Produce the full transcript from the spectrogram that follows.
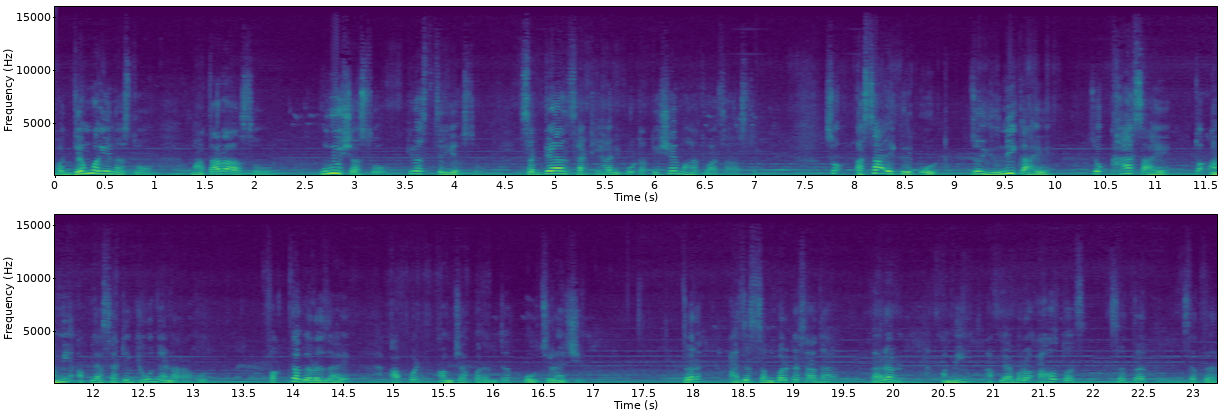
मध्यमवयीन असतो म्हातारा असो पुरुष असो किंवा स्त्री असो सगळ्यांसाठी हा रिपोर्ट अतिशय महत्त्वाचा असतो. सो असा एक रिपोर्ट जो युनिक आहे जो खास आहे तो आम्ही आपल्यासाठी घेऊन येणार आहोत. फक्त गरज आहे आपण आमच्यापर्यंत पोहोचण्याची. तर आजच संपर्क साधा कारण आम्ही आपल्याबरोबर आहोतच. सतत सतत.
